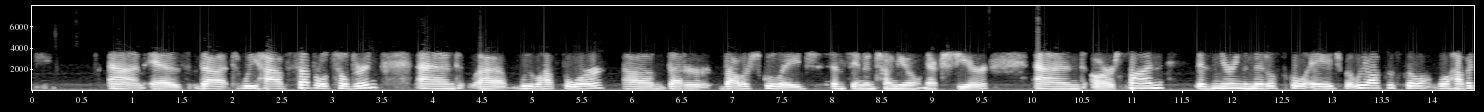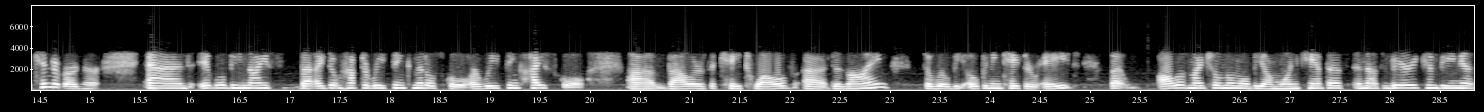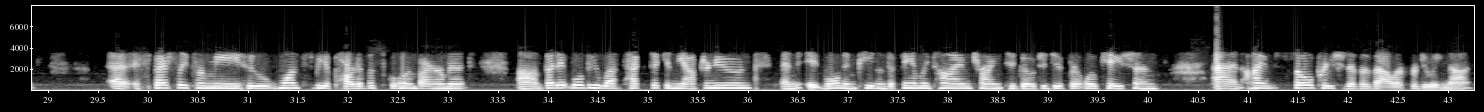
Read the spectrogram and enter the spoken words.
um, is that we have several children, and uh, we will have four um, that are Valor School age in San Antonio next year, and our son is nearing the middle school age, but we also still will have a kindergartner. And it will be nice that I don't have to rethink middle school or rethink high school. Um, Valor is a K 12 uh, design, so we'll be opening K through 8, but all of my children will be on one campus, and that's very convenient. Uh, especially for me who wants to be a part of a school environment. Um, but it will be less hectic in the afternoon and it won't impede into family time trying to go to different locations. And I'm so appreciative of Valor for doing that.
